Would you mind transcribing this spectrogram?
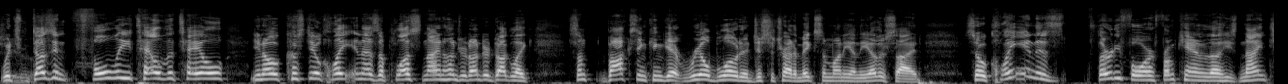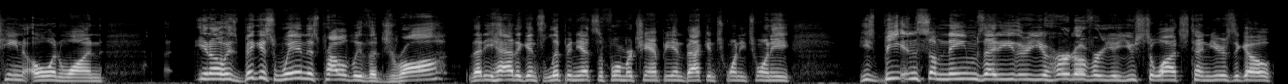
which Jesus. doesn't fully tell the tale. You know, Custio Clayton as a plus 900 underdog. Like some boxing can get real bloated just to try to make some money on the other side. So Clayton is 34 from Canada. He's 19 0 1. You know, his biggest win is probably the draw that he had against Lipinets, the former champion, back in 2020. He's beaten some names that either you heard of or you used to watch 10 years ago.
